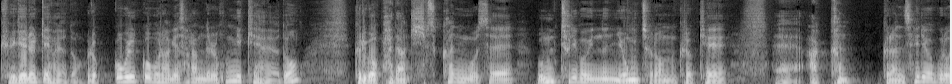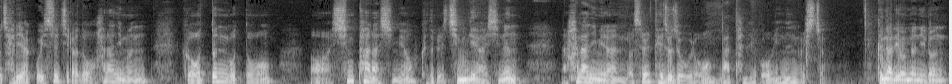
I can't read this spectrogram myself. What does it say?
괴계를 깨하여도 그리고 꼬불꼬불하게 사람들을 혼미케 하여도 그리고 바다 깊숙한 곳에 움츠리고 있는 용처럼 그렇게 에, 악한 그런 세력으로 자리 잡고 있을지라도 하나님은 그 어떤 것도 어, 심판하시며 그들을 징계하시는 하나님이라는 것을 대조적으로 나타내고 있는 것이죠. 그날이 오면 이런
